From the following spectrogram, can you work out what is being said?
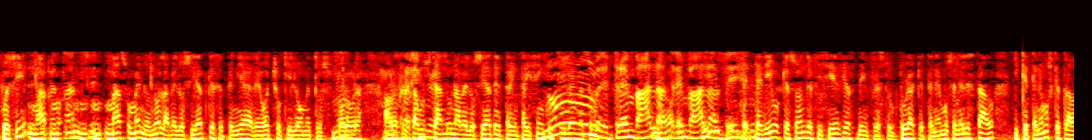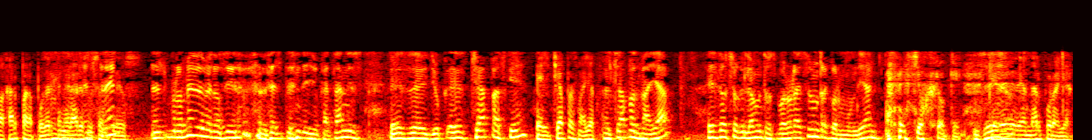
Pues sí, más o menos, ¿no? La velocidad que se tenía de 8 kilómetros por hora, ahora se está buscando una velocidad de 35 no, kilómetros. Hombre, tren bala, tren bala, sí. Te, digo que son deficiencias de infraestructura que tenemos en el Estado y que tenemos que trabajar para poder generar esos empleos. El promedio de velocidad del tren de Yucatán es, es, es Chiapas, ¿qué? El Chiapas Mayap. El Chiapas Mayap es de 8 kilómetros por hora, es un récord mundial. Yo creo que, debe de andar por allá.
